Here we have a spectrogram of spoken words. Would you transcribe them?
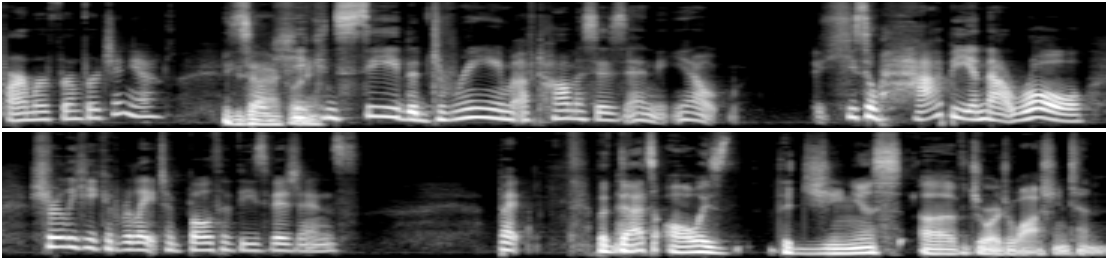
farmer from Virginia. So he can see the dream of Thomas's and, you know, he's so happy in that role. Surely he could relate to both of these visions. But But that's always the genius of George Washington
